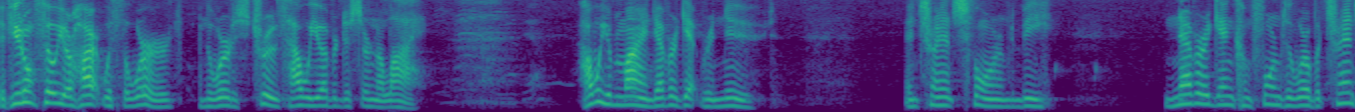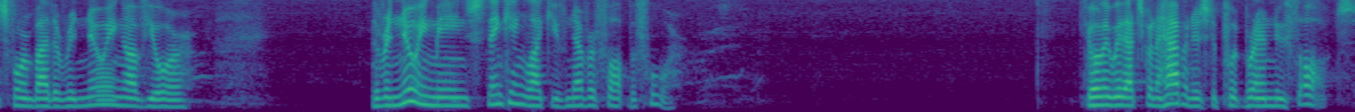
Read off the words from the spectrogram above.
If you don't fill your heart with the Word, and the Word is truth, how will you ever discern a lie? How will your mind ever get renewed and transformed and be never again conformed to the world, but transformed by the renewing of your the renewing means thinking like you've never thought before. The only way that's going to happen is to put brand new thoughts,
